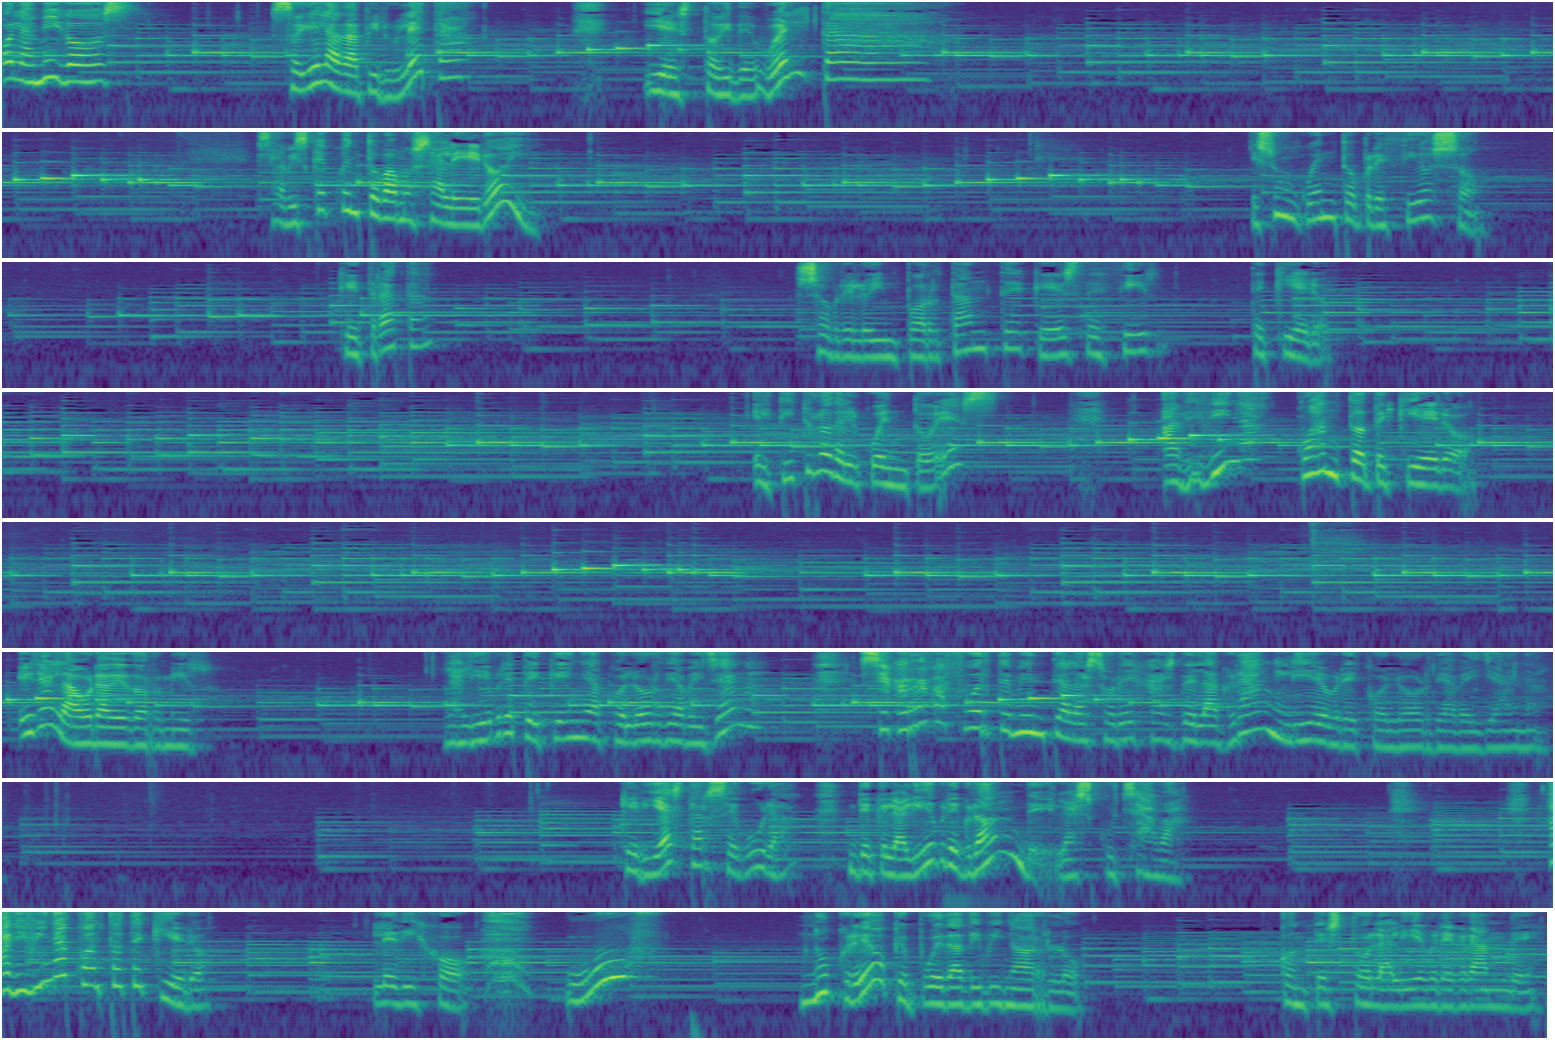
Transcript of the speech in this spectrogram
Hola amigos, soy el Hada Piruleta y estoy de vuelta. ¿Sabéis qué cuento vamos a leer hoy? Es un cuento precioso que trata sobre lo importante que es decir te quiero. El título del cuento es Adivina cuánto te quiero. Era la hora de dormir. La liebre pequeña color de avellana se agarraba fuertemente a las orejas de la gran liebre color de avellana. Quería estar segura de que la liebre grande la escuchaba. ¿Adivina cuánto te quiero? le dijo. ¡Uf! No creo que pueda adivinarlo, contestó la liebre grande.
